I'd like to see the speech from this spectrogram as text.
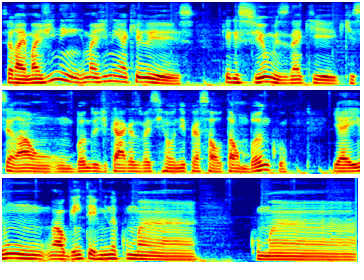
Sei lá, imaginem, imaginem aqueles, aqueles filmes, né? Que, que sei lá, um, um bando de caras vai se reunir para assaltar um banco e aí um, alguém termina com uma com uma,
